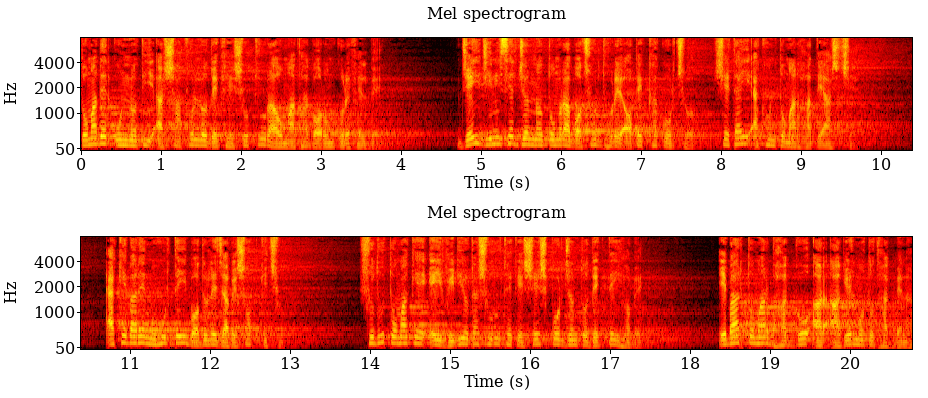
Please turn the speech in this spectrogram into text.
তোমাদের উন্নতি আর সাফল্য দেখে শত্রুরাও মাথা গরম করে ফেলবে। যেই জিনিসের জন্য তোমরা বছর ধরে অপেক্ষা করছ, সেটাই এখন তোমার হাতে আসছে। একেবারে মুহূর্তেই বদলে যাবে সবকিছু। শুধু তোমাকে এই ভিডিওটা শুরু থেকে শেষ পর্যন্ত দেখতেই হবে। এবার তোমার ভাগ্য আর আগের মতো থাকবে না।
